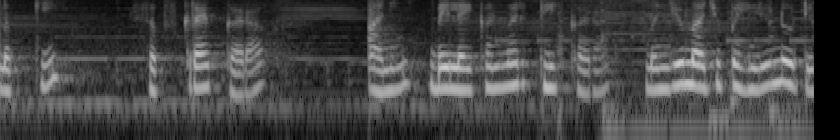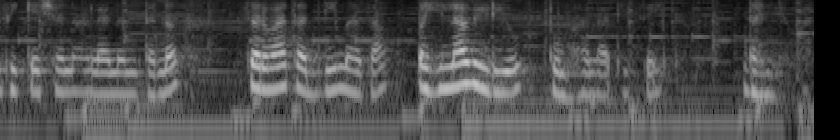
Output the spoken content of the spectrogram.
नक्की सबस्क्राईब करा. आणि बेलायकनवर क्लिक करा. म्हणजे माझी पहिली नोटिफिकेशन आल्यानंतरनं सर्वात आधी माझा पहिला व्हिडिओ तुम्हाला दिसेल. धन्यवाद.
